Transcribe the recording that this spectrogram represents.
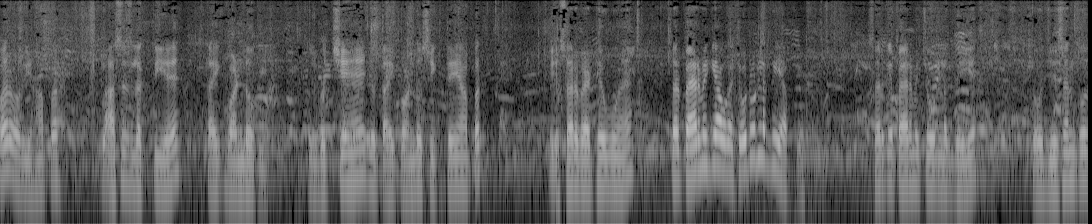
पर और यहाँ पर क्लासेस लगती है ताइक्वांडो की। कुछ बच्चे हैं जो ताइक्वांडो सीखते हैं यहाँ पर। ये सर बैठे हुए हैं। सर, पैर में क्या होगा? चोट वोट लग गई आपके? सर के पैर में चोट लग गई है। तो जेसन को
